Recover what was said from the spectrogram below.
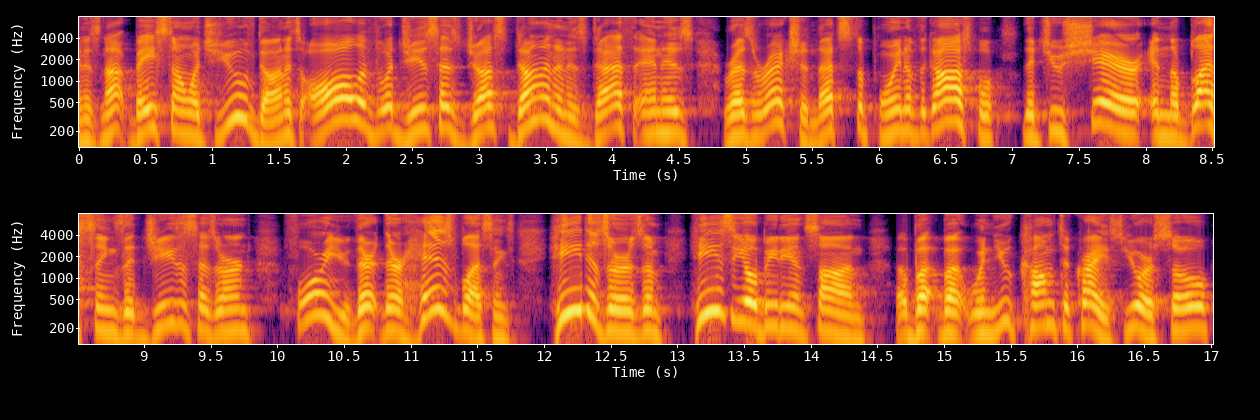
And it's not based on what you've done, it's all of what Jesus has just done in his death and his resurrection. That's the point of the gospel that you share in the blessings that Jesus has earned for you. They're, they're his blessings. He deserves them. He's the obedient son. But, but when you come to Christ, you are so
